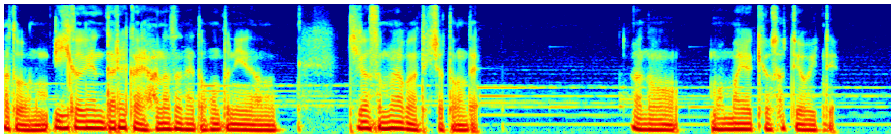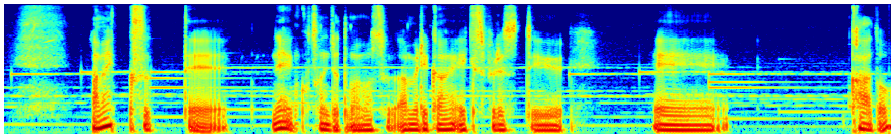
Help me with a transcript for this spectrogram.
あと、いい加減誰かに話さないと本当に、あの、気が済まなくなってきちゃったので、あの、まんま焼きをさておいて、アメックスって、ね、ご存知だと思います？アメリカンエクスプレスっていう、えー、カード？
